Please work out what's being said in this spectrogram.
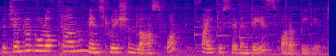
The general rule of thumb, menstruation lasts for 5 to 7 days for a period.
